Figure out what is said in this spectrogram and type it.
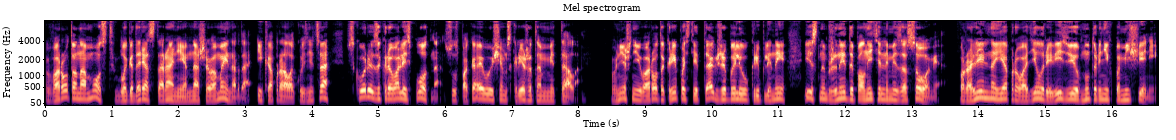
Ворота на мост, благодаря стараниям нашего Мейнарда и капрала-кузнеца, вскоре закрывались плотно, с успокаивающим скрежетом металла. Внешние ворота крепости также были укреплены и снабжены дополнительными засовами. Параллельно я проводил ревизию внутренних помещений,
